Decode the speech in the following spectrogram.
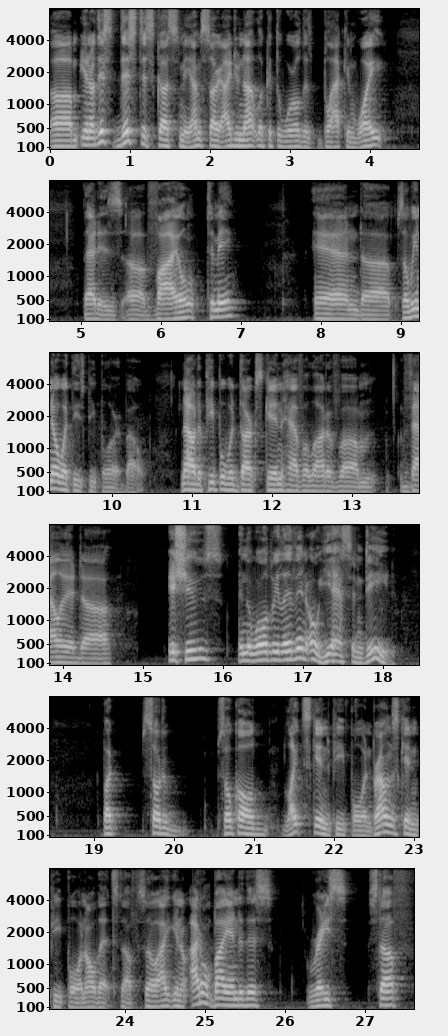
Um, you know, this this disgusts me. I'm sorry. I do not look at the world as black and white. That is uh, vile to me. And uh, so we know what these people are about. Now, the people with dark skin have a lot of um, valid uh, issues in the world we live in? Oh, yes, indeed. But so do so-called light-skinned people and brown-skinned people and all that stuff. So I, you know, I don't buy into this race stuff.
